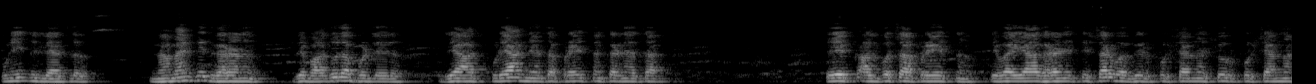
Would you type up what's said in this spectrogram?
पुणे जिल्ह्यातलं नामांकित घराणं जे बाजूला पडलेलं जे आज पुढे आणण्याचा प्रयत्न करण्याचा एक अल्पसा प्रयत्न. तेव्हा या घराण्यातील सर्व वीर पुरुषांना शूर पुरुषांना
